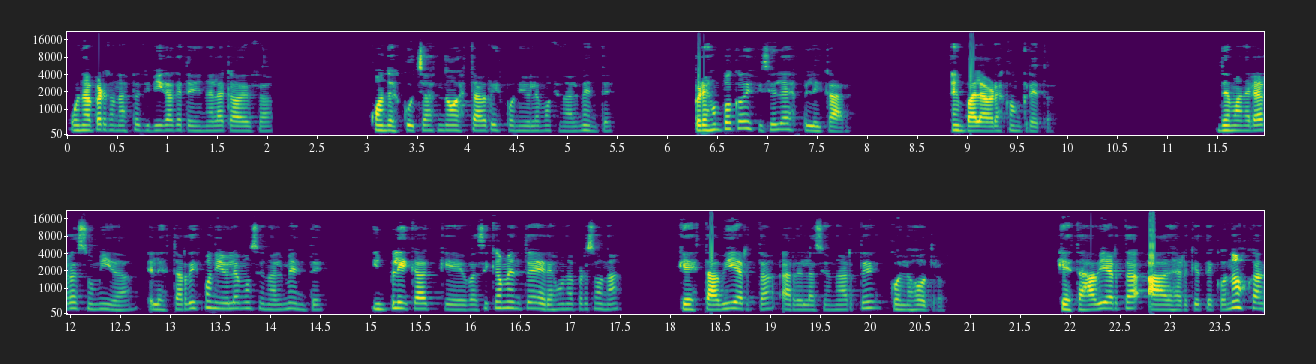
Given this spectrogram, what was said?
una persona específica que te viene a la cabeza cuando escuchas no estar disponible emocionalmente. Pero es un poco difícil de explicar en palabras concretas. De manera resumida, el estar disponible emocionalmente implica que básicamente eres una persona que está abierta a relacionarte con los otros que estás abierta a dejar que te conozcan,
